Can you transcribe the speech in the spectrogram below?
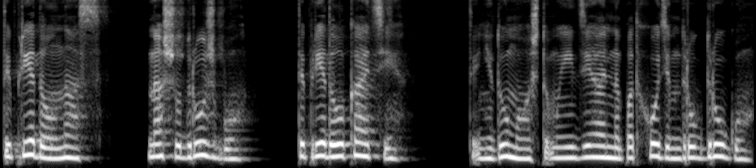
Ты предал нас, нашу дружбу. Ты предал Кати. Ты не думала, что мы идеально подходим друг к другу.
